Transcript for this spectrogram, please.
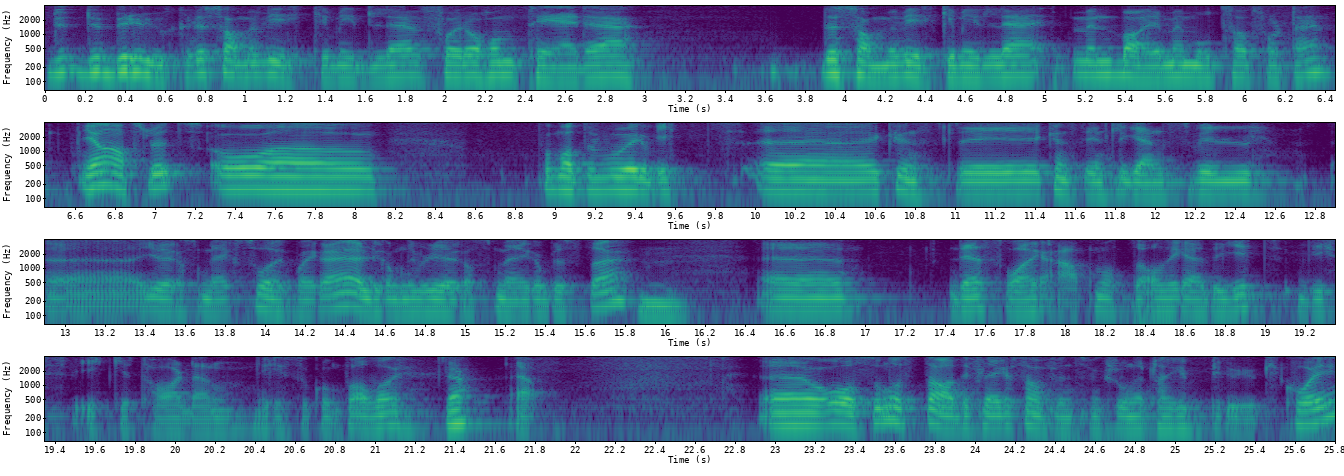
Du, du, bruker det samme virkemidlet for å håndtere det samme virkemidlet, men bare med motsatt fortegn? Ja, absolutt. Og uh, på en måte hvorvidt uh, kunstig, kunstig, intelligens vil gjøre oss mer sårbare, eller om det vil gjøre oss mer robuste. Mm. Eh, det svaret er på en måte allerede gitt hvis vi ikke tar den risikoen på alvor. Ja. ja. Uh, og også når stadig flere samfunnsfunksjoner tar i bruk KI,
